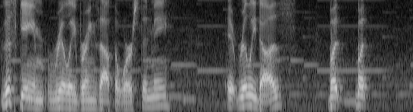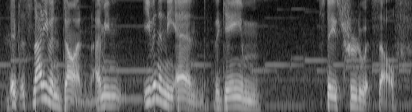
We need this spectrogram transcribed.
This game really brings out the worst in me. It really does. But but it, it's not even done. I mean, even in the end, the game stays true to itself.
